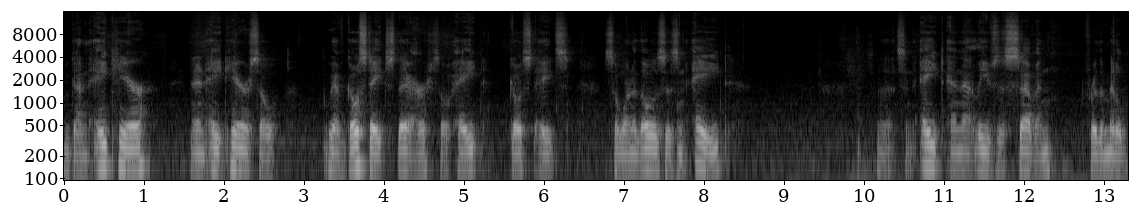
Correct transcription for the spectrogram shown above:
we've got an 8 here and an 8 here, so we have ghost 8s there, so 8, ghost 8s. So one of those is an 8. So that's an 8, and that leaves us 7 for the middle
